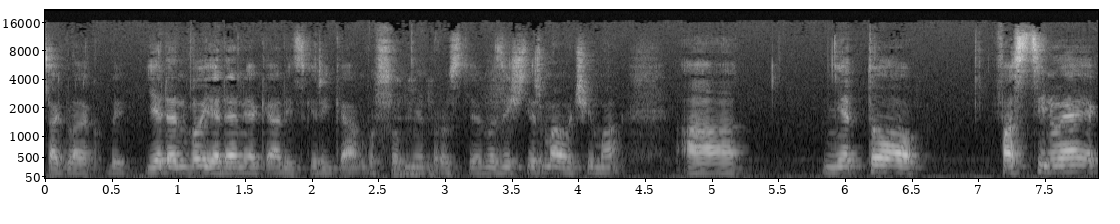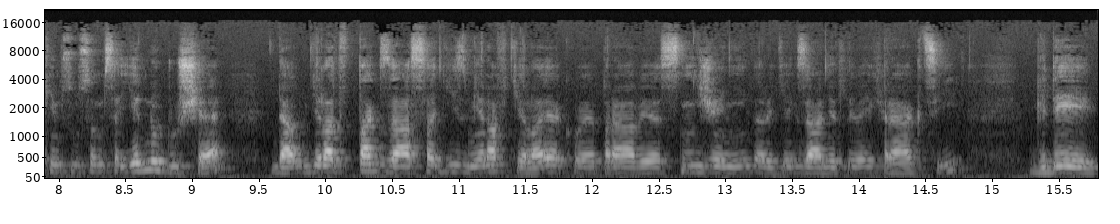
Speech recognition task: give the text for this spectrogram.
takhle jakoby jeden v jeden, jak já vždycky říkám osobně prostě mezi čtyřma očima. A mě to fascinuje, jakým způsobem se jednoduše dá udělat tak zásadní změna v těle, jako je právě snížení tady těch zánětlivých reakcí, kdy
